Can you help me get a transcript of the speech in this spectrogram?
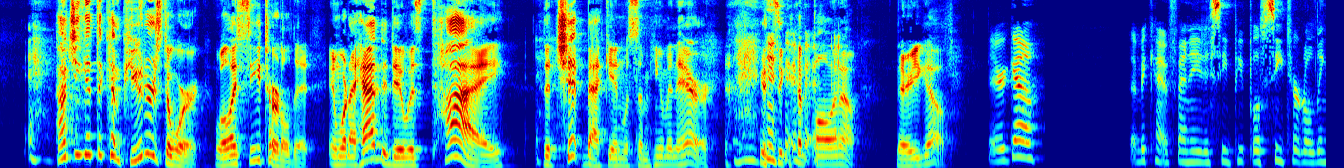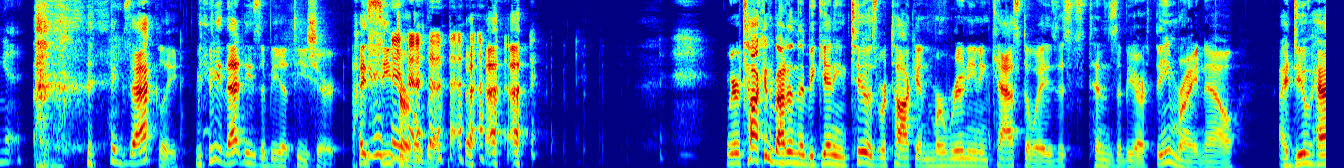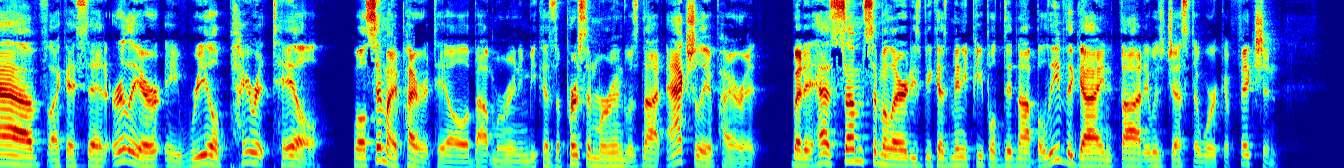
How'd you get the computers to work? Well, I sea turtled it. And what I had to do was tie the chip back in with some human hair because it kept falling out. There you go. There you go. That'd be kind of funny to see people sea turtling it. exactly. Maybe that needs to be a t-shirt. I sea turtled it. we were talking about in the beginning too, as we're talking marooning and castaways. This tends to be our theme right now. I do have, like I said earlier, a real pirate tale. Well, semi-pirate tale about marooning because the person marooned was not actually a pirate, but it has some similarities because many people did not believe the guy and thought it was just a work of fiction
